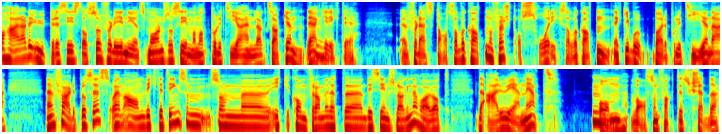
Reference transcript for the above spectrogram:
og her er det upresist også, fordi i Nyhetsmorgen så sier man at politiet har henlagt saken. Det er ikke riktig. Eh, For det er statsadvokaten først, og så riksadvokaten. Det er ikke bare politiet. Det er, det er en ferdig prosess, og en annen viktig ting som, som eh, ikke kom fram i dette, disse innslagene, var jo at det er uenighet om hva som faktisk skjedde.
